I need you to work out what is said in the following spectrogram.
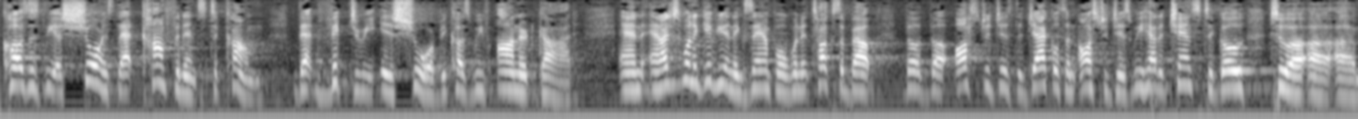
Causes the assurance, that confidence to come that victory is sure because we've honored God. And, and I just want to give you an example when it talks about the, the ostriches, the jackals and ostriches. We had a chance to go to a, a,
